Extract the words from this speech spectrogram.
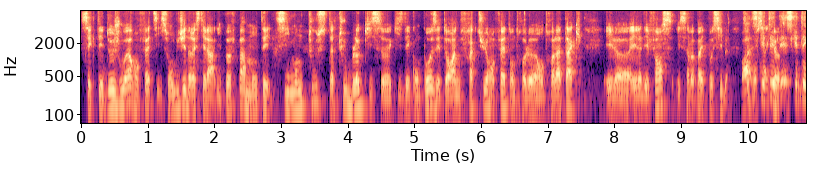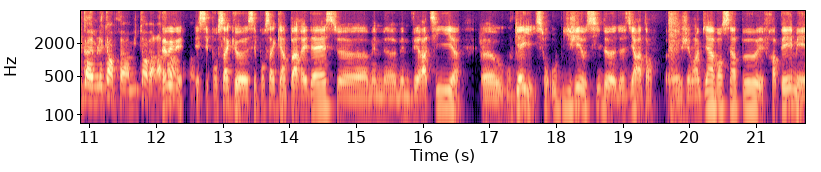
c'est que tes deux joueurs, en fait, ils sont obligés de rester là. Ils peuvent pas monter. S'ils montent tous, tu as tout le bloc qui se, qui se décompose et tu auras une fracture en fait entre, le, entre l'attaque et, le, et la défense et ça va pas être possible. ce, qui était, ce, qui était, quand même le cas en première mi-temps vers la fin. Et c'est pour ça que c'est pour ça qu'un Paredes, euh, même, euh, même Verratti, euh, où Gay, ils sont obligés aussi de, se dire attends, euh, j'aimerais bien avancer un peu et frapper, mais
